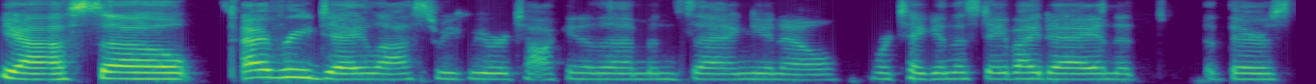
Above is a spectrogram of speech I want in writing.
Yeah, so every day last week we were talking to them and saying, you know, we're taking this day by day and that there's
